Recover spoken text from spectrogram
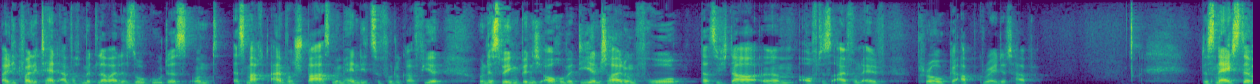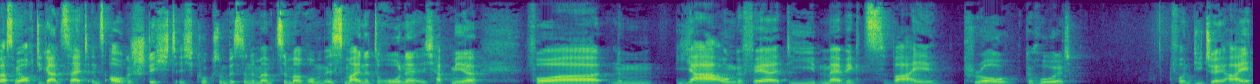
weil die Qualität einfach mittlerweile so gut ist und es macht einfach Spaß, mit dem Handy zu fotografieren. Und deswegen bin ich auch über die Entscheidung froh, dass ich da ähm, auf das iPhone 11 Pro geupgradet habe. Das nächste, was mir auch die ganze Zeit ins Auge sticht, ich gucke so ein bisschen in meinem Zimmer rum, ist meine Drohne. Ich habe mir vor einem Jahr ungefähr die Mavic 2 Pro geholt von DJI.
